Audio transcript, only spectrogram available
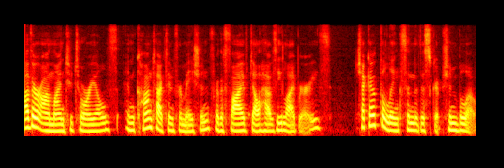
other online tutorials, and contact information for the five Dalhousie libraries, check out the links in the description below.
